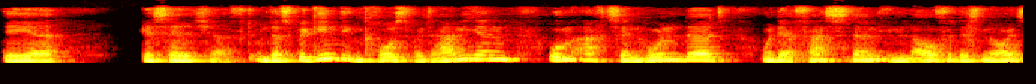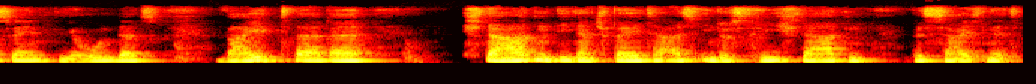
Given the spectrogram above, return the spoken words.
der Gesellschaft. Und das beginnt in Großbritannien um 1800 und erfasst dann im Laufe des 19. Jahrhunderts weitere Staaten, die dann später als Industriestaaten bezeichnet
